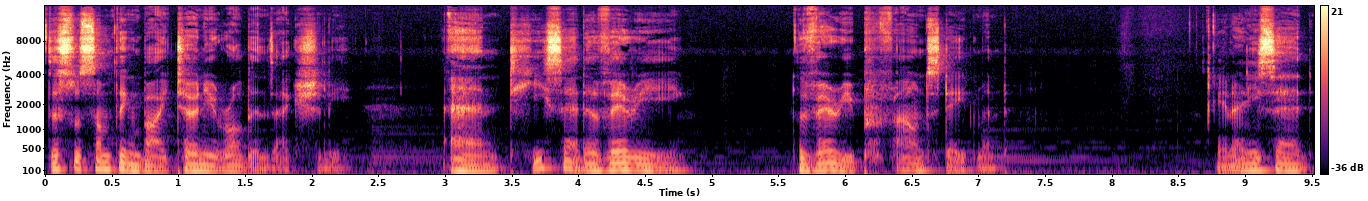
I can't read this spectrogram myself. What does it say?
this was something by Tony Robbins actually. And he said a very, very profound statement. You know, he said,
